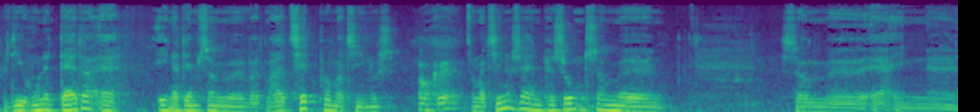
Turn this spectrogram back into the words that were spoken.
Fordi hun er datter af en af dem, som øh, var meget tæt på Martinus. Okay. Så Martinus er en person, som, øh, som øh, er en... Øh,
